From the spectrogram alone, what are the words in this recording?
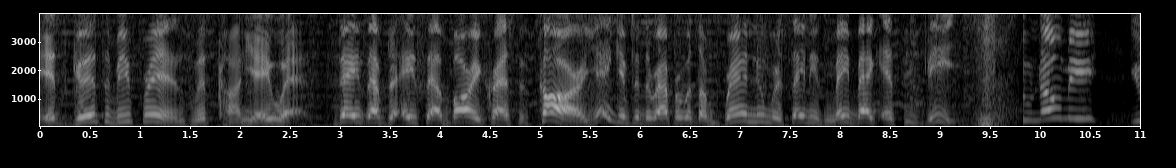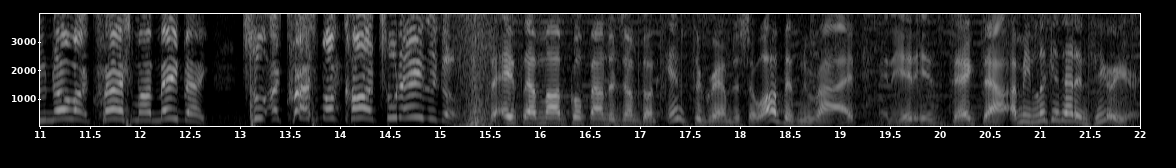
It's good to be friends with Kanye West. Days after ASAP Bari crashed his car, Ye gifted the rapper with a brand new Mercedes Maybach SUV. You know me, you know I crashed my Maybach. Two, I crashed my car two days ago. The ASAP Mob co-founder jumped on Instagram to show off his new ride, and it is decked out. I mean, look at that interior.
